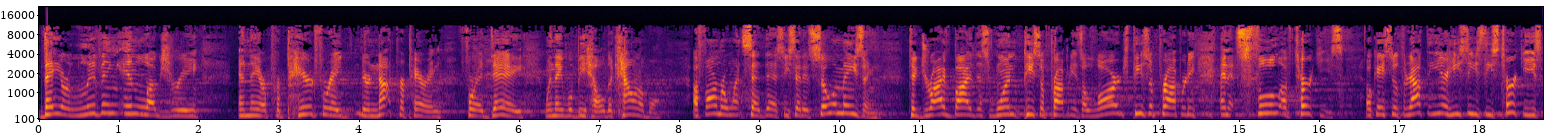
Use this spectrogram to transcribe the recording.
They are living in luxury and they are prepared for a, they're not preparing for a day when they will be held accountable. A farmer once said this. He said, it's so amazing to drive by this one piece of property. It's a large piece of property and it's full of turkeys. Okay, so throughout the year, he sees these turkeys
